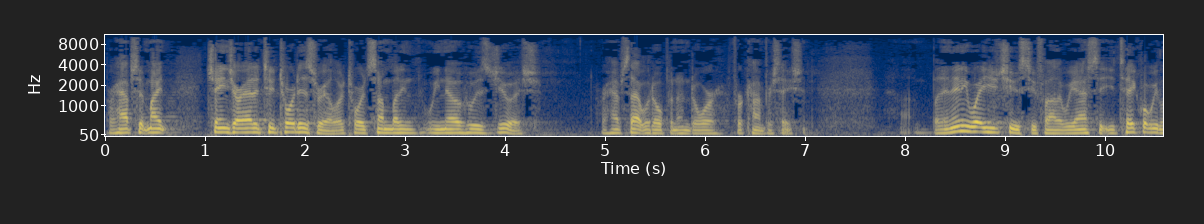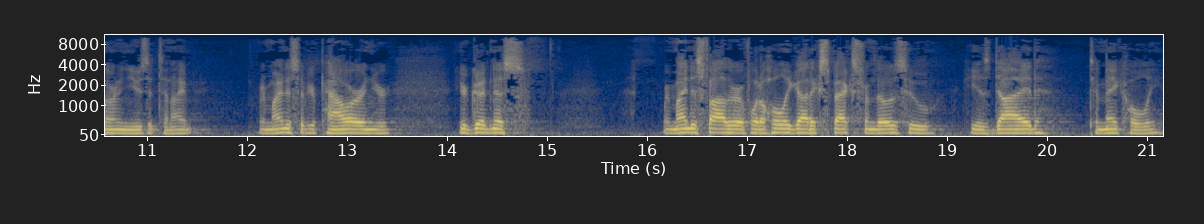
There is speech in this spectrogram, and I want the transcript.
Perhaps it might change our attitude toward Israel or toward somebody we know who is Jewish. Perhaps that would open a door for conversation. Uh, but in any way you choose to, Father, we ask that you take what we learn and use it tonight. Remind us of your power and your, your goodness. Remind us, Father, of what a holy God expects from those who he has died to make holy,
